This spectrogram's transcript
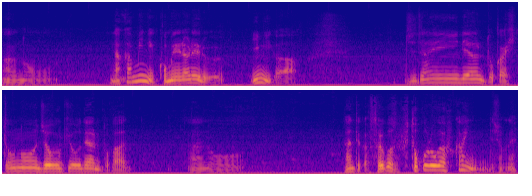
あの中身に込められる意味が時代であるとか人の状況であるとかあのなんていうかそれこそ懐が深いんでしょうね。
